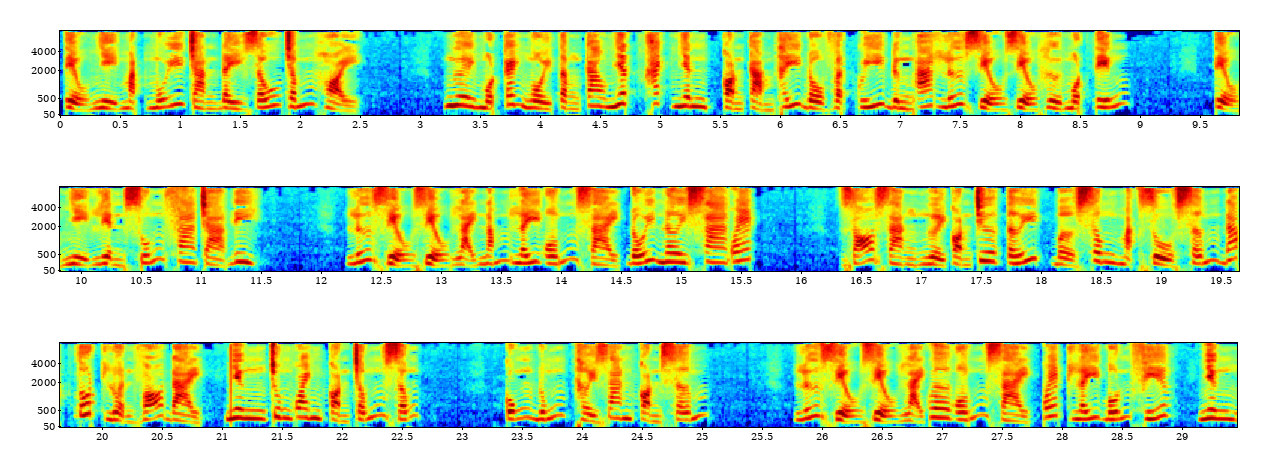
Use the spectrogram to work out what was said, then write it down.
Tiểu nhị mặt mũi tràn đầy dấu chấm hỏi. Ngươi một cách ngồi tầng cao nhất khách nhân còn cảm thấy đồ vật quý đừng á lứ diệu diệu hừ một tiếng. Tiểu nhị liền xuống pha trà đi. lữ diệu diệu lại nắm lấy ốm dài đối nơi xa quét. Rõ ràng người còn chưa tới, bờ sông mặc dù sớm đáp tốt luận võ đài, nhưng chung quanh còn trống giống. Cũng đúng thời gian còn sớm. lữ diệu diệu lại quơ ốm dài quét lấy bốn phía, nhưng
